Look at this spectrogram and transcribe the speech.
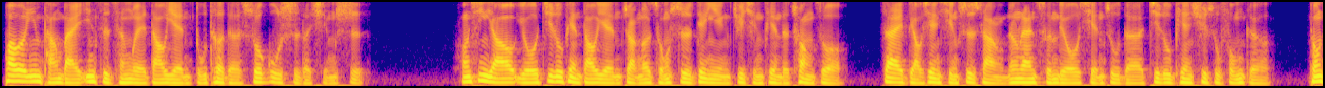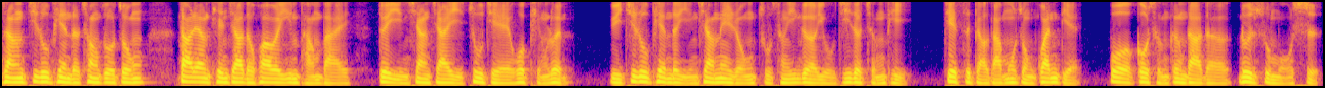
话外音旁白因此成为导演独特的说故事的形式。黄信尧由纪录片导演转而从事电影剧情片的创作。在表现形式上仍然存留显著的纪录片叙述风格。通常纪录片的创作中，大量添加的话外音旁白对影像加以注解或评论，与纪录片的影像内容组成一个有机的整体，借此表达某种观点或构成更大的论述模式。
